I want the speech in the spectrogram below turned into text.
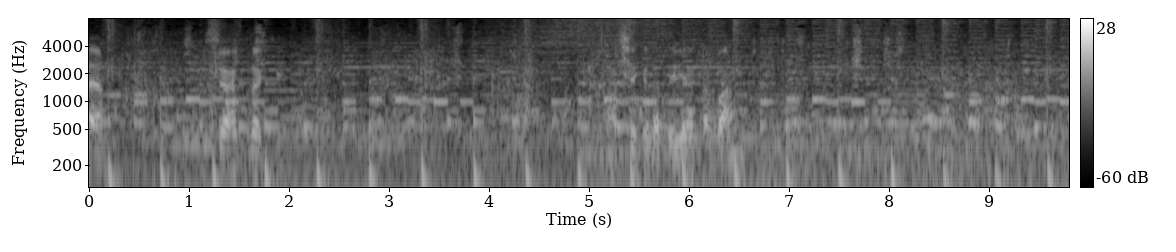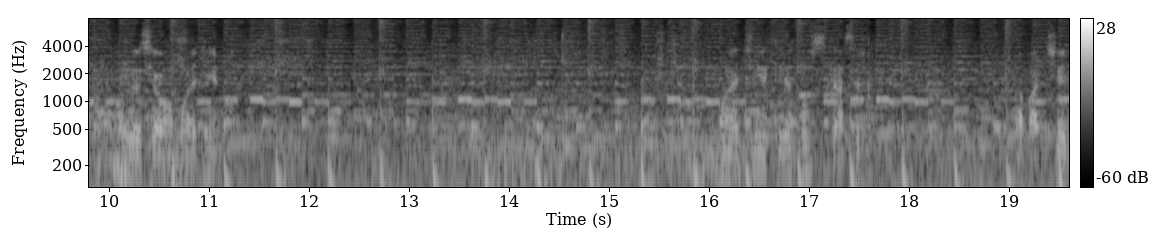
É, encerra por aqui. Achei que a bateria ia acabar. Vamos ver se é uma moedinha. moedinha aqui já estão escassas já. Tá batido.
